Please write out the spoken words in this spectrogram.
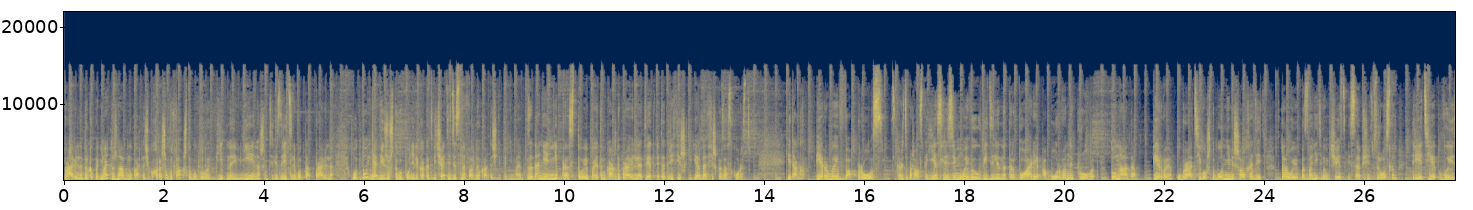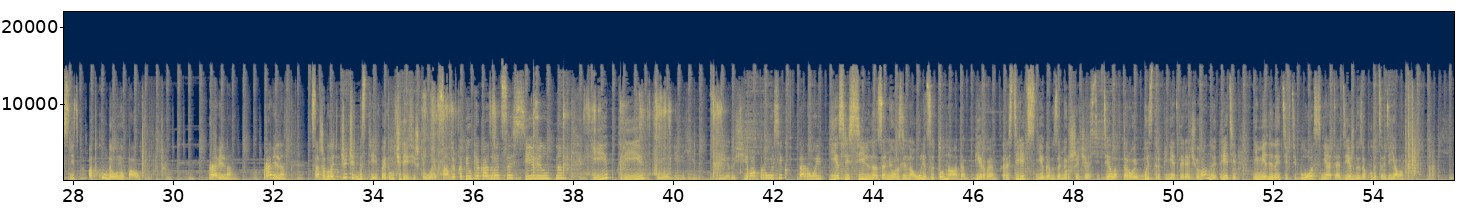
Правильно, только поднимать нужно одну карточку. Хорошо, вот так, чтобы было видно и мне, и нашим телезрителям. Вот так, правильно. Вот, ну, я вижу, что вы поняли, как отвечать. Единственное, по одной карточке поднимаем. Задание непростое, поэтому каждый правильный ответ – это три фишки. И одна фишка за скорость. Итак, первый вопрос. Скажите, пожалуйста, если зимой вы увидели на тротуаре оборванный провод, то надо Первое. Убрать его, чтобы он не мешал ходить. Второе. Позвонить в МЧС и сообщить взрослым. Третье. Выяснить, откуда он упал. Правильно. Правильно. Саша была чуть-чуть быстрее, поэтому четыре фишки у Александры в копилке оказывается сиюминутно. И три у Ильи. Следующий вопросик, второй. Если сильно замерзли на улице, то надо. Первое. Растереть снегом замерзшие части тела. Второе. Быстро принять горячую ванну. И третье. Немедленно идти в тепло, снять одежду и закутаться в одеяло.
